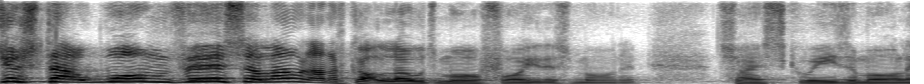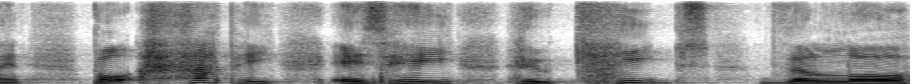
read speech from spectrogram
Just that one verse alone, and I've got loads more for you this morning. Try and squeeze them all in. But happy is he who keeps the law.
